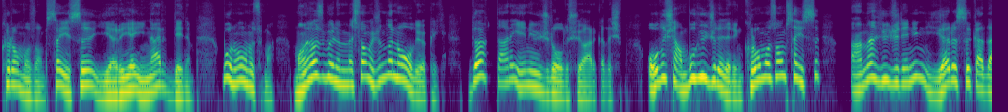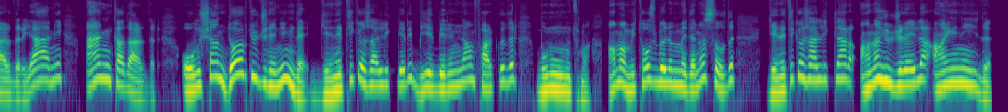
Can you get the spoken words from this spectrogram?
kromozom sayısı yarıya iner dedim. Bunu unutma. Mayoz bölünme sonucunda ne oluyor peki? 4 tane yeni hücre oluşuyor arkadaşım. Oluşan bu hücrelerin kromozom sayısı ana hücrenin yarısı kadardır. Yani n kadardır. Oluşan 4 hücrenin de genetik özellikleri birbirinden farklıdır. Bunu unutma. Ama mitoz bölünmede nasıldı? Genetik özellikler ana hücreyle aynıydı.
